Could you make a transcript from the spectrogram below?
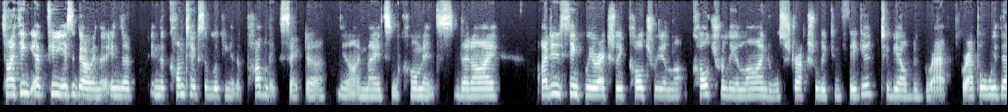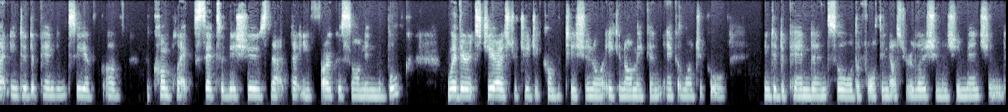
so I think a few years ago in the in the in the context of looking at the public sector, you know, I made some comments that I, I didn't think we were actually culturally, culturally aligned or structurally configured to be able to gra grapple with that interdependency of, of the complex sets of issues that, that you focus on in the book, whether it's geostrategic competition or economic and ecological interdependence or the fourth industrial revolution, as you mentioned,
